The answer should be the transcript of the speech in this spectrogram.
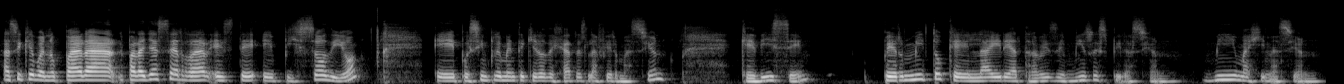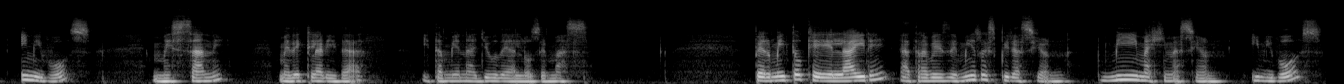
Así que bueno, para, para ya cerrar este episodio, eh, pues simplemente quiero dejarles la afirmación que dice, permito que el aire a través de mi respiración, mi imaginación y mi voz me sane, me dé claridad y también ayude a los demás. Permito que el aire, a través de mi respiración, mi imaginación y mi voz,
